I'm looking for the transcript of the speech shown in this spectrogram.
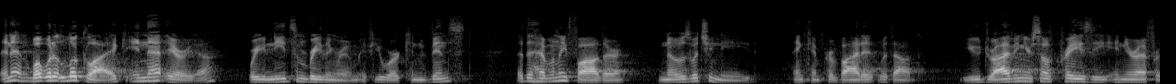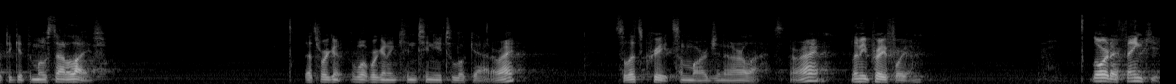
And then what would it look like in that area where you need some breathing room if you were convinced that the Heavenly Father knows what you need and can provide it without you driving yourself crazy in your effort to get the most out of life. That's what we're going to continue to look at, all right? So let's create some margin in our lives, all right? Let me pray for you. Lord, I thank you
